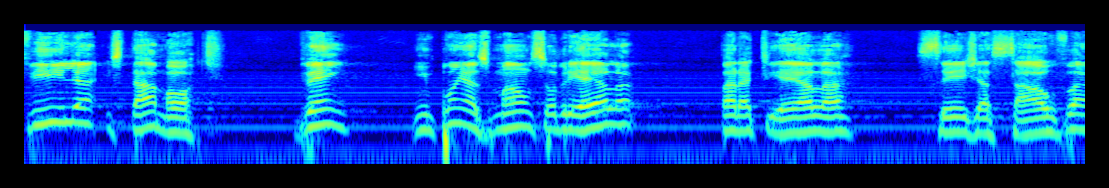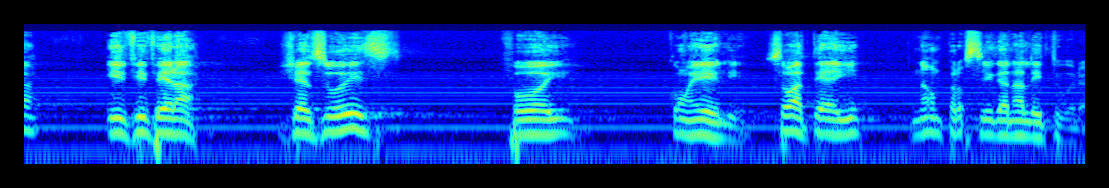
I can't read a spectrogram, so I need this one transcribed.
filha está à morte. Vem, impõe as mãos sobre ela, para que ela seja salva e viverá. Jesus foi com ele. Só até aí, não prossiga na leitura.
